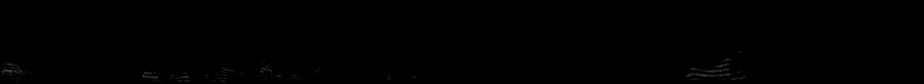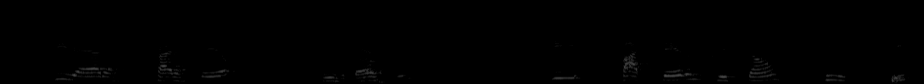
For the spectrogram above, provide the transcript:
Paul says you're missionary bateram cristão, he beat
